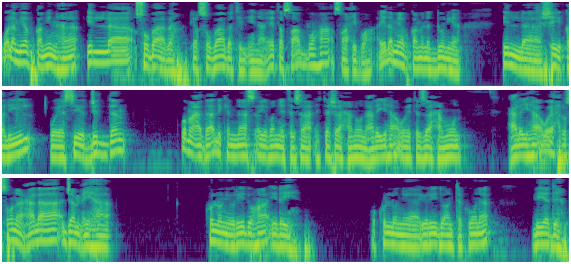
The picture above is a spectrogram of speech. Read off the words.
ولم يبق منها إلا صبابة كصبابة الإناء يتصابها صاحبها. أي لم يبق من الدنيا إلا شيء قليل ويسير جدا ومع ذلك الناس أيضا يتشاحنون عليها ويتزاحمون عليها ويحرصون على جمعها. كل يريدها إليه وكل يريد أن تكون بيده.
